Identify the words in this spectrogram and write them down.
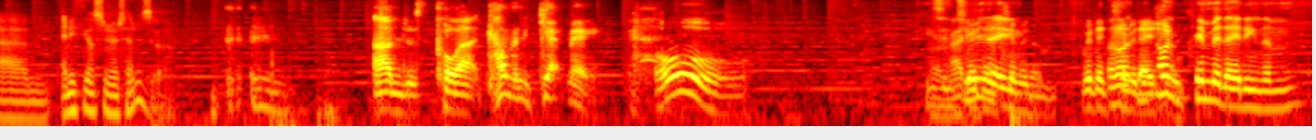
um, anything else in your turn, Azure? I'm just call out, come and get me! oh. He's Alright. intimidating With them. With No, not- Not intimidating them.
